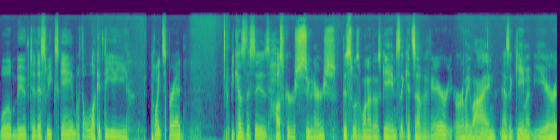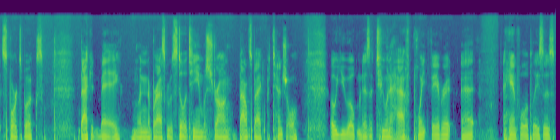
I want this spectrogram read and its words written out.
we'll move to this week's game with a look at the point spread. Because this is Huskers Sooners, this was one of those games that gets a very early line as a game of the year at sportsbooks. Back in May, when Nebraska was still a team with strong bounce back potential, OU opened as a two and a half point favorite at a handful of places.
